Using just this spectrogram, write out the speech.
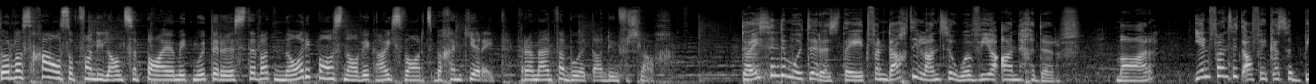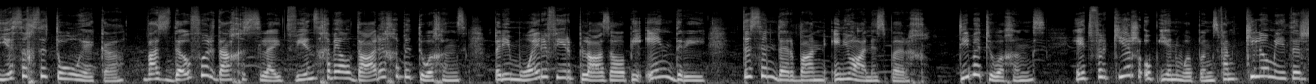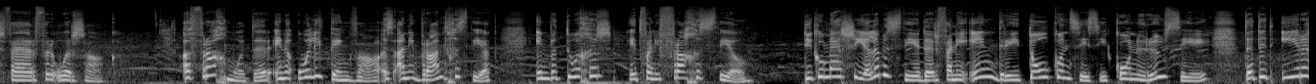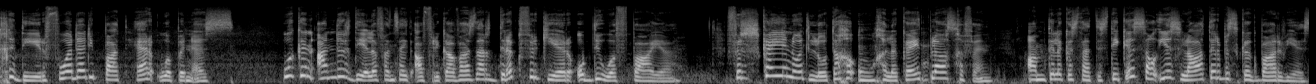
Daar was chaos op van die land se paaie met motoriste wat na die Paasnaweek huiswaarts begin keer het. Ramantha Botha doen verslag. Duisende motoriste het vandag die land se hoofweë aangedurf. Maar een van Suid-Afrika se besigste tolhekke was douvoordag gesluit weens gewelddadige betogings by die Mooi Rivier Plaza op die N3 tussen Durban en Johannesburg. Die betogings het verkeersopeenhopings van kilometers ver veroorsaak. 'n Vragmotor en 'n olietankwa is aan die brand gesteek en betogers het van die vrag gesteel. Die kommersiële bestuurder van die N3 tolkonsessie kon Roo sê dat dit ure geduur voordat die pad heropen is. Ook in ander dele van Suid-Afrika was daar druk verkeer op die hoofpaaie. Verskeie noodlottige ongelukke het plaasgevind. Amptelike statistieke sal eers later beskikbaar wees.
